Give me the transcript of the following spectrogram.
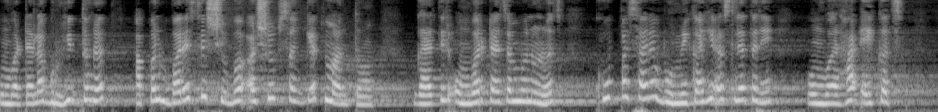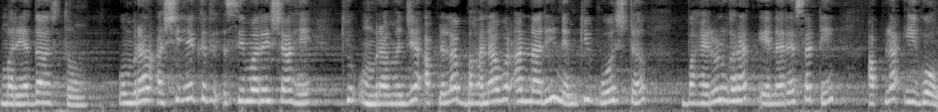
उंबरट्याला गृहित धरत आपण बरेचसे शुभ अशुभ संकेत मानतो. घरातील उंबरट्याचा म्हणूनच खूप साऱ्या भूमिकाही असल्या तरी उंबर हा एकच मर्यादा असतो. उमरा अशी एक सीमारेषा आहे की उमरा म्हणजे आपल्याला भानावर आणणारी नेमकी गोष्ट बाहेरून घरात येणाऱ्यासाठी आपला इगो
